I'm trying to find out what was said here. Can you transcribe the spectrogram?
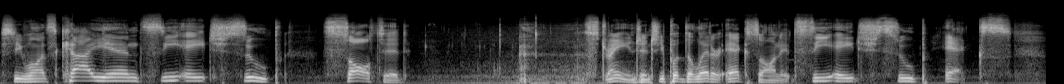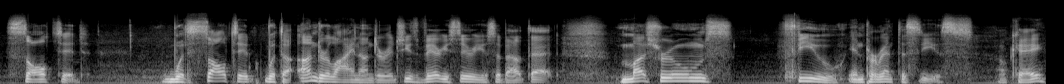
she wants cayenne CH soup salted. Strange. And she put the letter X on it. CH soup X salted. with salted with the underline under it. She's very serious about that. Mushrooms, few in parentheses. Okay.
